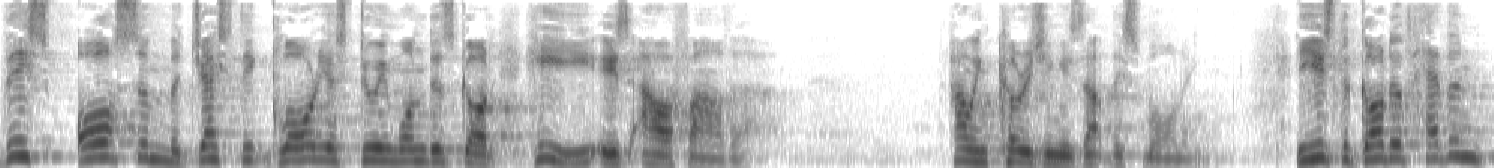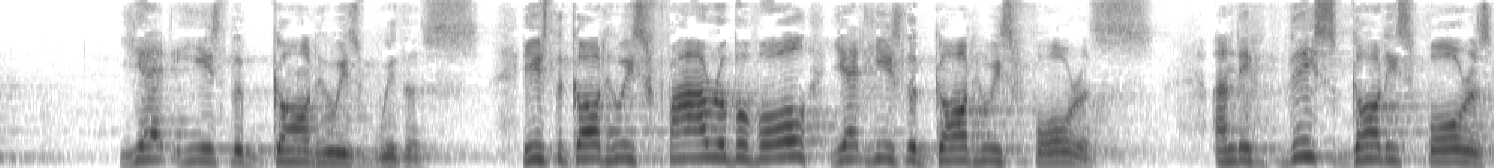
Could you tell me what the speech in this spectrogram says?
This awesome, majestic, glorious, doing wonders God, He is our Father. How encouraging is that this morning? He is the God of heaven, yet He is the God who is with us. He is the God who is far above all, yet He is the God who is for us. And if this God is for us,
